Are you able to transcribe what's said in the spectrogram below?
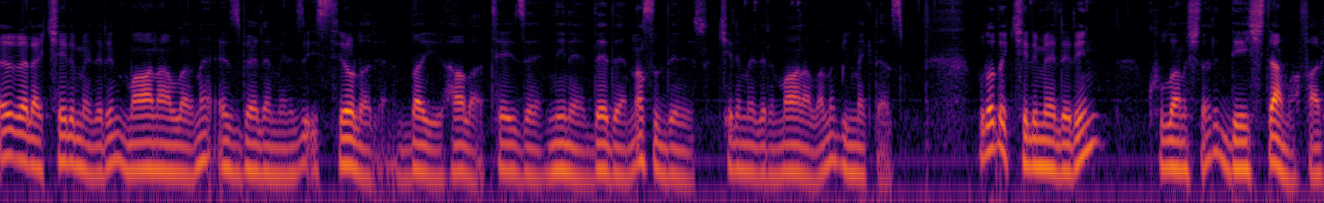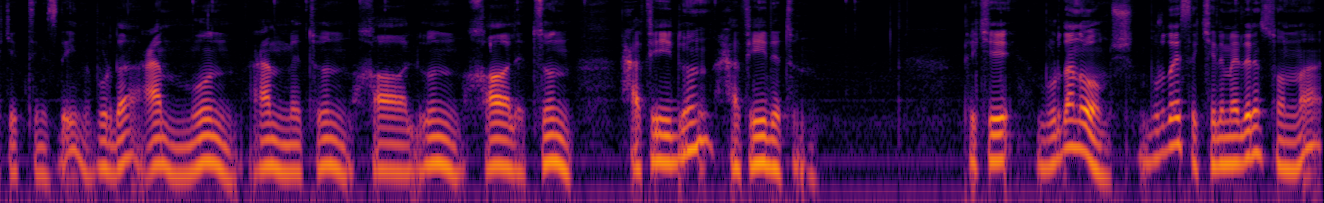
Evvela kelimelerin manalarını ezberlemenizi istiyorlar yani. Dayı, hala, teyze, nine, dede nasıl denir? Kelimelerin manalarını bilmek lazım. Burada kelimelerin kullanışları değişti ama fark ettiniz değil mi? Burada ammun, ammetun, halun, haletun, hafidun, hafidetun. Peki burada ne olmuş? Burada ise kelimelerin sonuna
